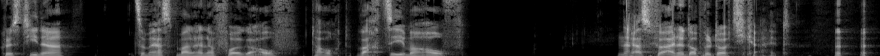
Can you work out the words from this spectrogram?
Christina zum ersten Mal in einer Folge auftaucht, wacht sie immer auf. Na. Das für eine Doppeldeutigkeit.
